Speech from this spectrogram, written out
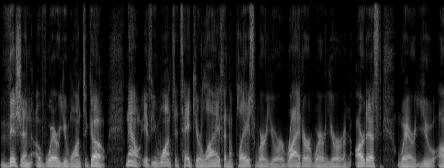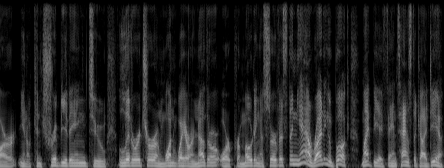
vision of where you want to go. Now, if you want to take your life in a place where you're a writer, where you're an artist, where you are, you know, contributing to literature in one way or another or promoting a service, then yeah, writing a book might be a fantastic idea.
